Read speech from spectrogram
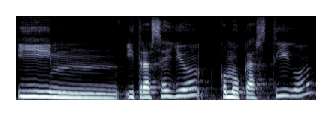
Y, tras ello, como castigo,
